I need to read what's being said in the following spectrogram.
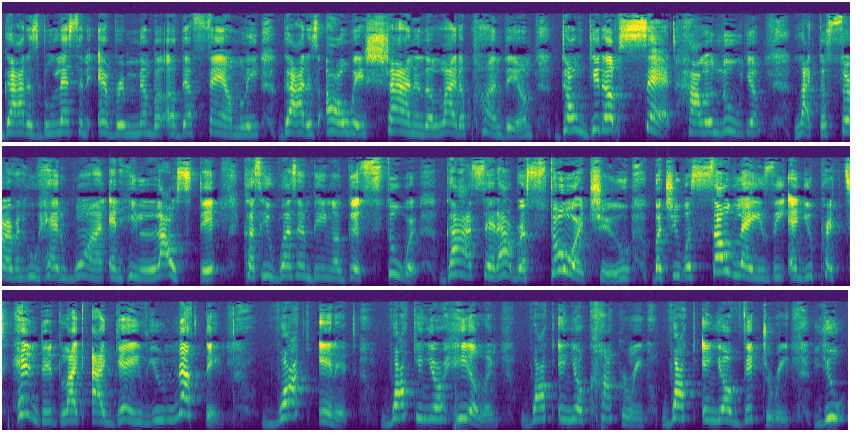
God is blessing blessing every member of their family. God is always shining the light upon them. Don't get upset, hallelujah, like the servant who had one and he lost it because he wasn't being a good steward. God said, I restored you, but you were so lazy and you pretended like I gave you nothing. Walk in it. Walk in your healing. Walk in your conquering. Walk in your victory. You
